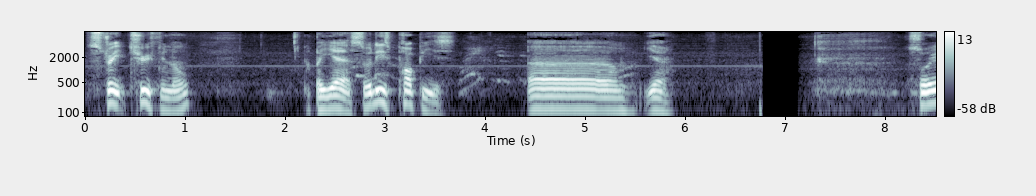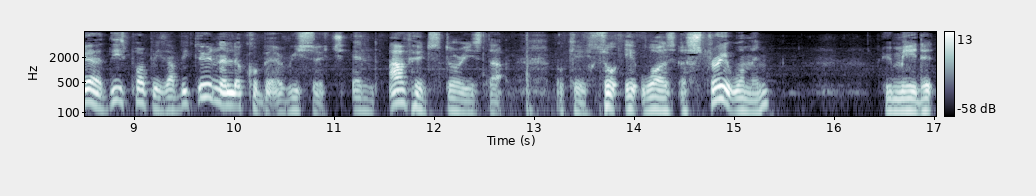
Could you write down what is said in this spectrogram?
straight truth, you know. But yeah, so these poppies, um, yeah. So yeah, these poppies. I've been doing a little bit of research, and I've heard stories that, okay, so it was a straight woman who made it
